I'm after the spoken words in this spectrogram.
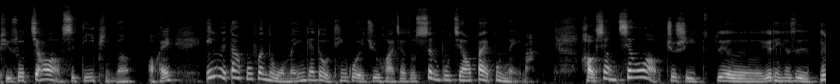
比如说骄傲是低频呢？OK，因为大部分的我们应该都有听过一句话，叫做“胜不骄，败不馁”嘛，好像骄傲就是一个有点像是不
